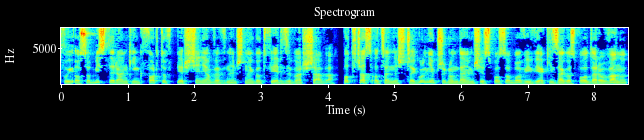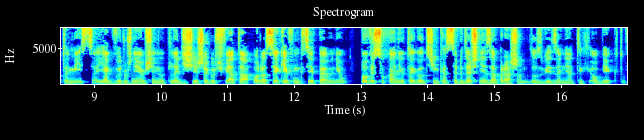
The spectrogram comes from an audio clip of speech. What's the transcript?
swój osobisty ranking fortów pierścienia wewnętrznego twierdzy Warszawa. Podczas oceny szczególnie przyglądałem się sposobowi, w jaki zagospodarowano te miejsca, jak wyróżniają się na tle dzisiejszego świata oraz jakie funkcje pełnią. Po wysłuchaniu tego odcinka serdecznie zapraszam do zwiedzenia tych obiektów,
